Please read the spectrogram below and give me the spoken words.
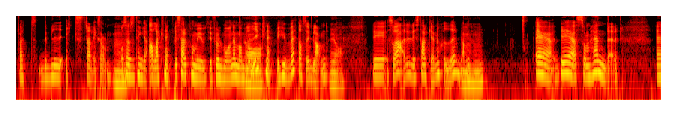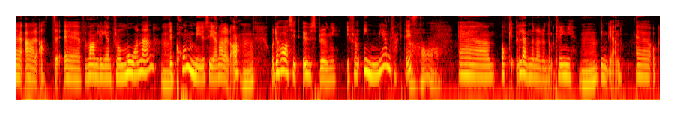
för att det blir extra liksom. Mm. Och sen så tänker jag alla knäppisar kommer ju ut vid fullmånen. Man blir Ja. ju knäpp i huvudet alltså ibland. Ja. Det, så är det, det är starka energier ibland. Eh, det som händer eh, är att eh, förvandlingen från månen, Mm. det kommer ju senare då. Mm. Och det har sitt ursprung ifrån Indien faktiskt. Och länderna runt omkring Mm. Indien. Och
